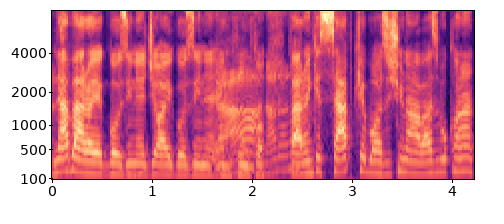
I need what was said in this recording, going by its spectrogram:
نه. برای گزینه جایگزین انکونکو برای اینکه سبک بازیشون عوض بکنن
